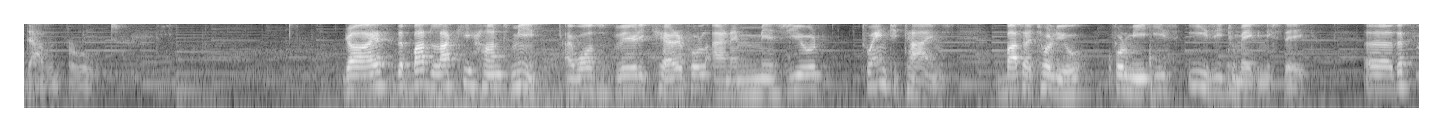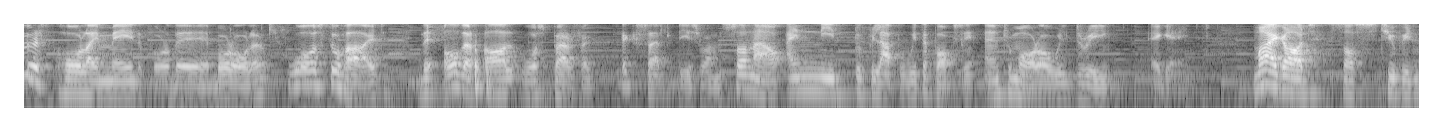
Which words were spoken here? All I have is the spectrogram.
doesn't rot. Guys, the bad lucky hunt me. I was very careful and I measured 20 times, but I told you, for me it's easy to make a mistake. Uh, the first hole I made for the bow roller was too high, the other hole was perfect except this one. So now I need to fill up with epoxy and tomorrow we'll drill again. My god, so stupid.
